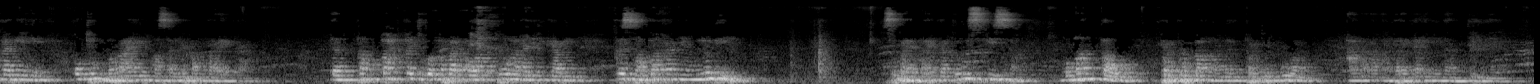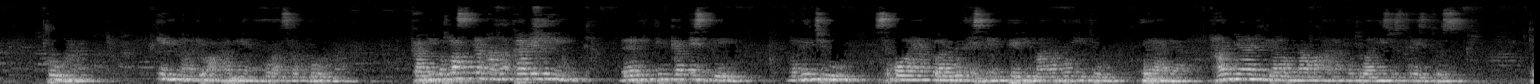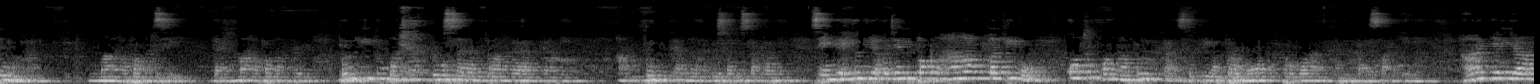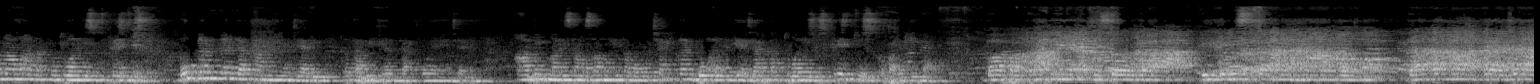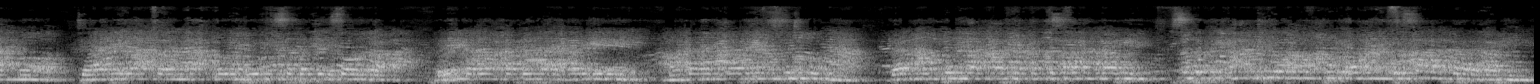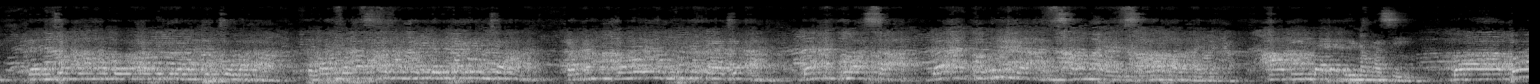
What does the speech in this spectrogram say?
kami ini untuk meraih masa depan mereka dan tambahkan juga kepada orang tua dan didik kami kesabaran yang lebih supaya mereka terus bisa memantau perkembangan dan pertumbuhan anak-anak mereka ini nantinya. Tuhan, inilah doa kami yang kurang sempurna. Kami lepaskan anak kami ini dari tingkat SD menuju sekolah yang baru SMP di mana pun itu berada. Hanya di dalam nama anak Tuhan Yesus Kristus. Tuhan, Maha Pengasih dan Maha Pengampun. Begitu banyak dosa dan pelanggaran kami ampunkanlah dosa-dosa kami sehingga itu tidak menjadi penghalang bagimu untuk mengabulkan setiap permohonan-permohonan kami pada saat ini hanya di dalam nama anakmu Tuhan Yesus Kristus bukan kehendak kami yang jadi tetapi kehendakmu yang jadi amin. Mari sama-sama kita mengucapkan doa yang diajarkan Tuhan Yesus Kristus kepada kita. Bapa kami yang di surga dikuduskanlah namamu datanglah kerajaanmu. Jadilah kehendakmu di bumi seperti di surga Berikanlah kami pada hari ini makanan kami yang secukupnya dan ampunilah kami akan kesalahan kami seperti kami juga mengampuni orang yang bersalah kepada kami. Dan janganlah membawa kami dalam pencobaan. Tetapi lepaskan terima kasih. Bapak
